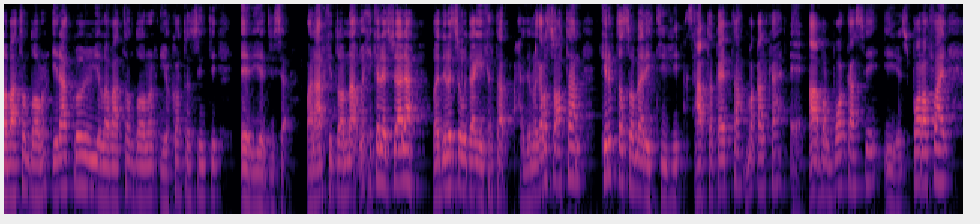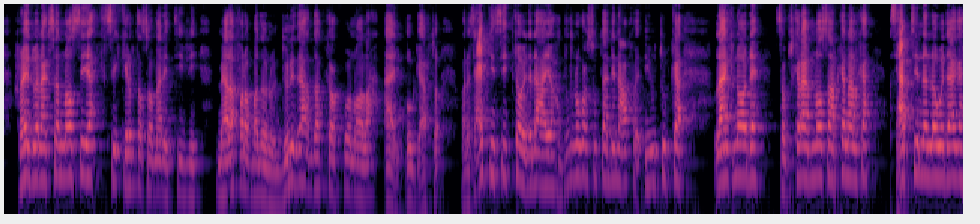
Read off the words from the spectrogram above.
labaatan dolar ilaa koo iyo labaatan dolar iyo conton city areadiisa waana arki doonaa wixii kale su'aalaha waad ila soo wadaagi kartaan waxaad nagala socotaan cripta somalia t v asxaabta qaybta maqalka ee apple podcast iyo spotify. Rayd wanaagsan noo siiya si cripta somalia t v meelo fara badan oo dunida dadka ku noola ay u gaarto. Waana saxiibkiin siidka oo idin dhahayo. Haddaad nagu cusubtaa dhinaca youtube-ka like noo dheh subscribe noo saar kanaalka. Asxaabtiina la wadaaga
